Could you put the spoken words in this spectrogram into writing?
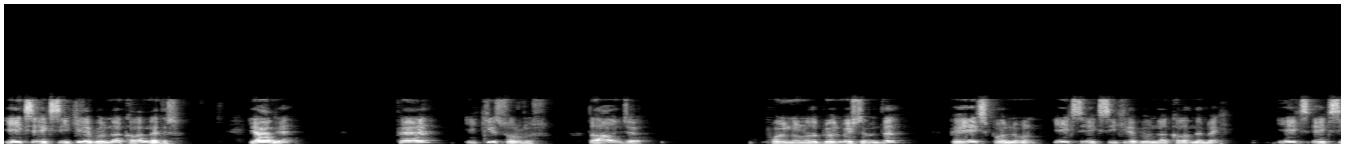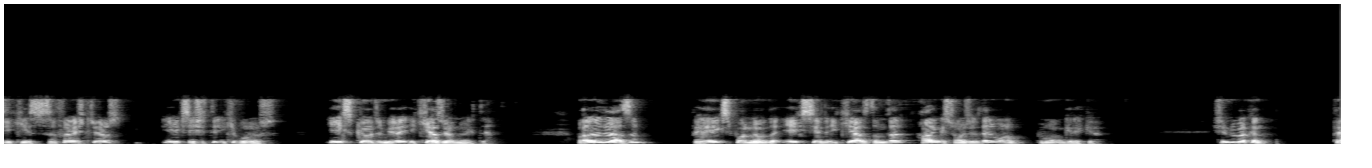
x eksi 2 ile bölümden kalan nedir? Yani p 2 sorulur. Daha önce polinomda bölme işleminde px polinomun x eksi 2 ile bölümden kalan demek. x eksi 2'yi 0 eşitliyoruz. x eşittir 2 buluyoruz. x gördüğüm yere 2 yazıyorum demektir. Bana ne lazım? Px polinomunda x yerine 2 yazdığımda hangi sonuç eder bunu bulmam gerekiyor. Şimdi bakın P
